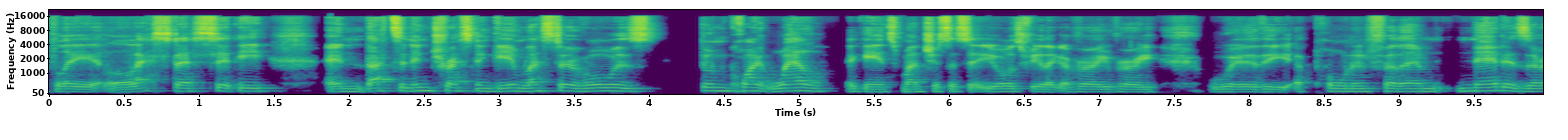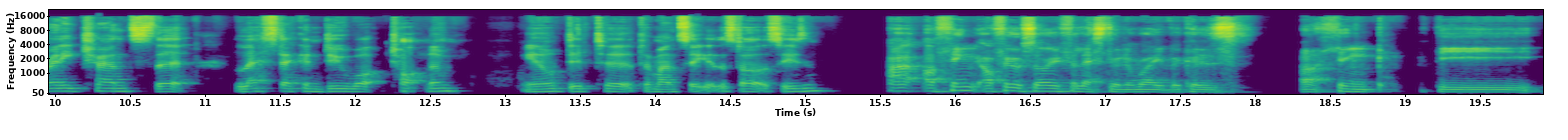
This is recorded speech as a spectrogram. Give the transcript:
play Leicester City, and that's an interesting game. Leicester have always done quite well against Manchester City. You always feel like a very, very worthy opponent for them. Ned, is there any chance that Leicester can do what Tottenham, you know, did to, to Man City at the start of the season? I, I think I feel sorry for Leicester in a way because I think the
